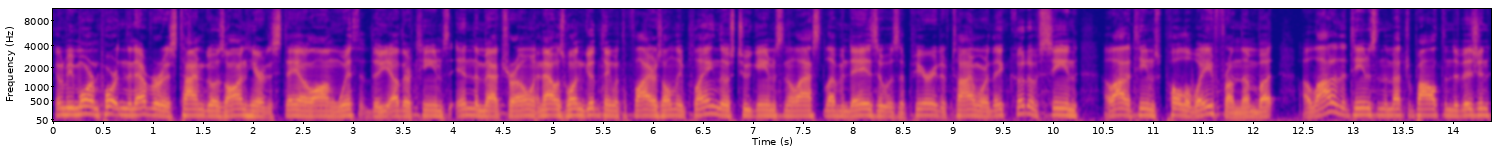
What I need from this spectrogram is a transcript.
going to be more important than ever as time goes on here to stay along with the other teams in the Metro. And that was one good thing with the Flyers only playing those two games in the last 11 days. It was a period of time where they could have seen a lot of teams pull away from them, but a lot of the teams in the Metropolitan Division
